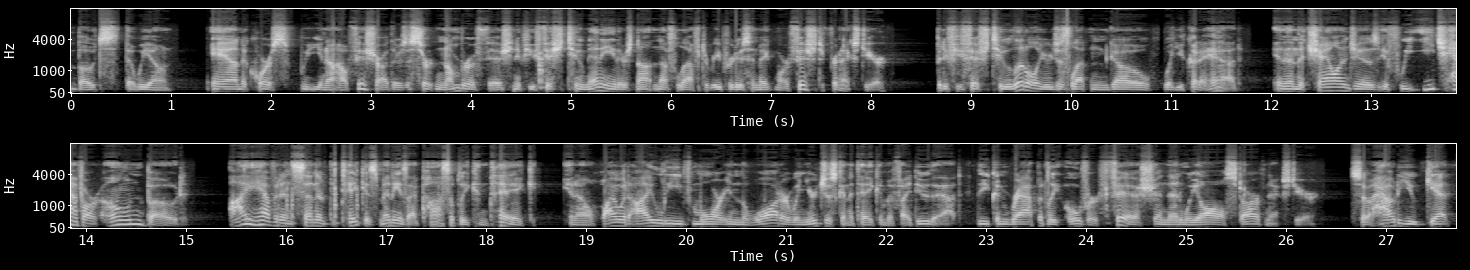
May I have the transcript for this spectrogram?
boats that we own. And of course, we, you know how fish are. There's a certain number of fish, and if you fish too many, there's not enough left to reproduce and make more fish for next year. But if you fish too little, you're just letting go what you could have had. And then the challenge is if we each have our own boat, I have an incentive to take as many as I possibly can take. You know, why would I leave more in the water when you're just going to take them if I do that? You can rapidly overfish and then we all starve next year. So, how do you get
